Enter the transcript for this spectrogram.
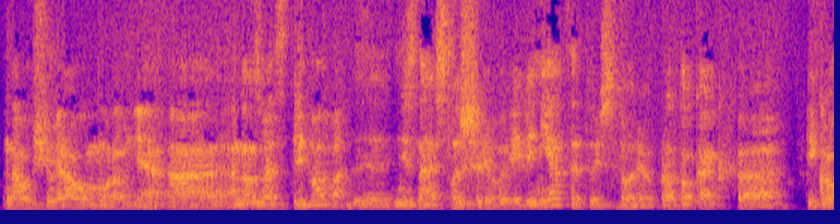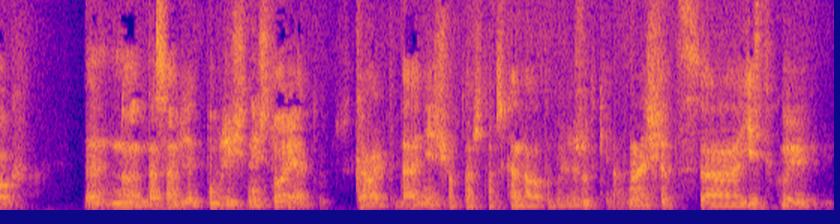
на общемировом уровне. А, оно называется 3-2-2. Э, не знаю, слышали вы или нет эту историю про то, как э, игрок ну, на самом деле, это публичная история, тут скрывать да, нечего, потому что там скандалы-то были жуткие. Значит, есть такой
